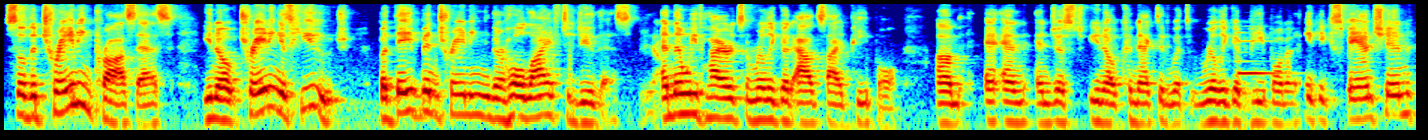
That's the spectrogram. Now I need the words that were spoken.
So the training process, you know, training is huge, but they've been training their whole life to do this, yeah. and then we've hired some really good outside people um, and and just you know connected with really good people. And I think expansion,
